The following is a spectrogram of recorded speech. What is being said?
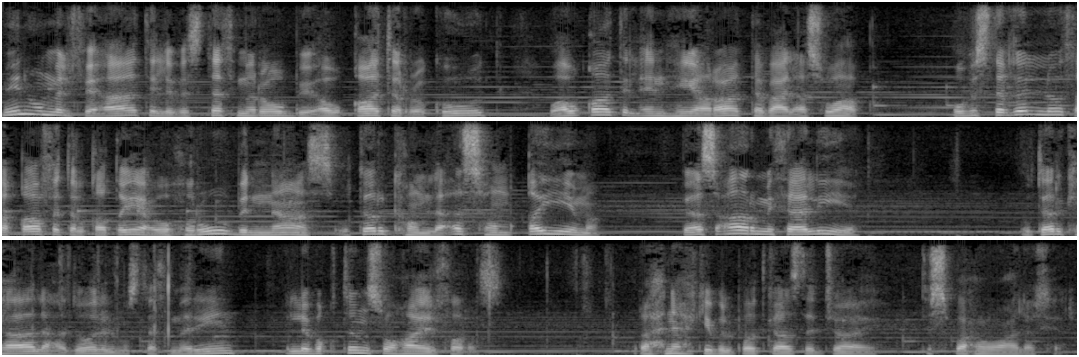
مين هم الفئات اللي بيستثمروا بأوقات الركود وأوقات الانهيارات تبع الأسواق وبيستغلوا ثقافة القطيع وهروب الناس وتركهم لأسهم قيمة بأسعار مثالية. وتركها لهدول المستثمرين اللي بقتنصوا هاي الفرص. رح نحكي بالبودكاست الجاي. تصبحوا على خير.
